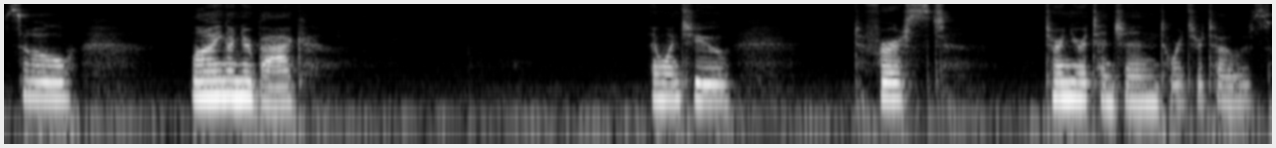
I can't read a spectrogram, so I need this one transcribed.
So, lying on your back, I want you First, turn your attention towards your toes.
